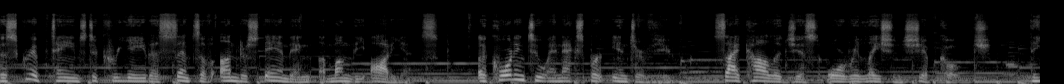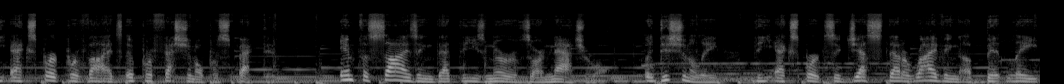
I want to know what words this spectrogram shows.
the script aims to create a sense of understanding among the audience. According to an expert interview, psychologist or relationship coach, the expert provides a professional perspective emphasizing that these nerves are natural. Additionally, the expert suggests that arriving a bit late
